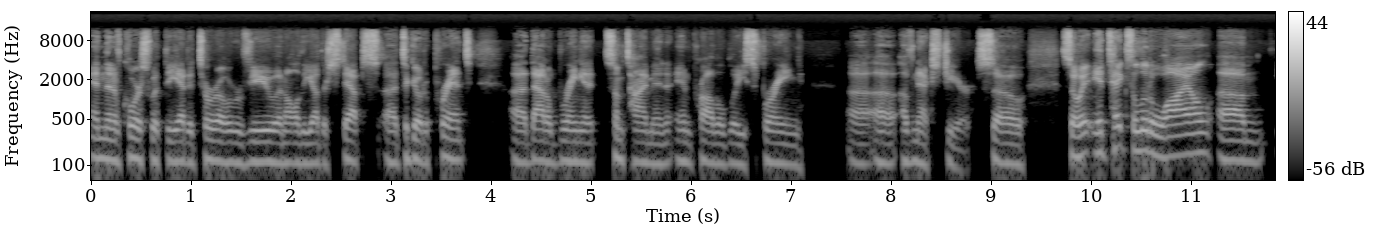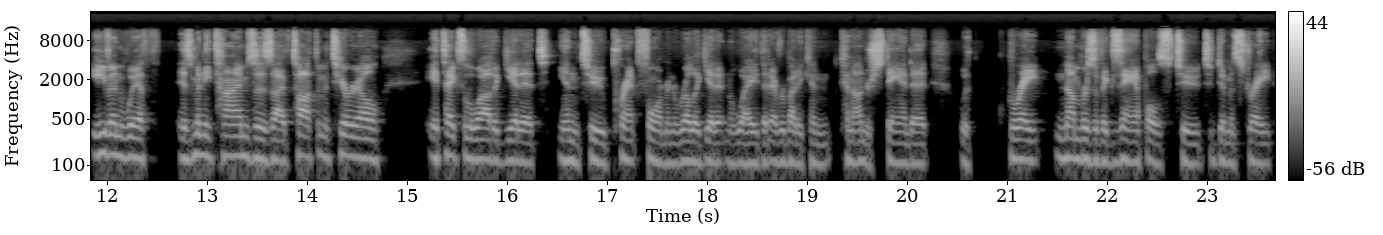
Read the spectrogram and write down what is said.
and then of course with the editorial review and all the other steps uh, to go to print uh, that'll bring it sometime in, in probably spring uh, uh, of next year. So so it, it takes a little while um, even with as many times as i've taught the material it takes a little while to get it into print form and really get it in a way that everybody can can understand it with great numbers of examples to to demonstrate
